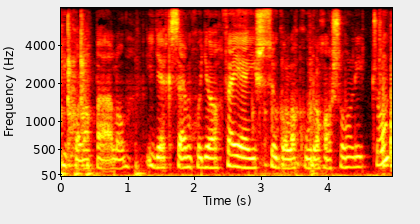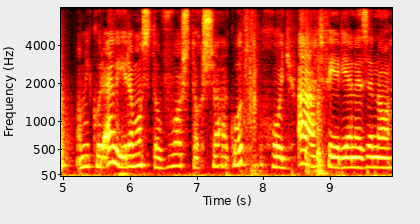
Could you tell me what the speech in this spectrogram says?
kikalapálom. Igyekszem, hogy a feje is szög alakúra hasonlítson. Amikor elérem azt a vastagságot, hogy átférjen ezen a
